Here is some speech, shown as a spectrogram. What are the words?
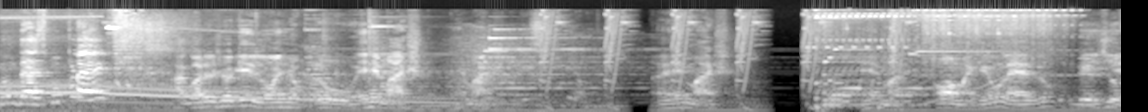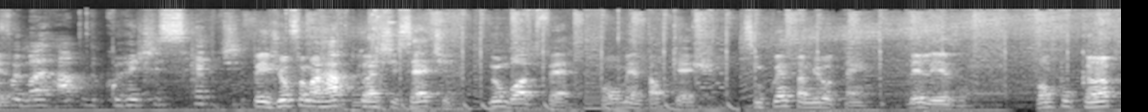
Não desce pro play. Agora eu joguei longe, eu, eu errei marcha. Errei marcha. Errei marcha. Errei marcha. Ó, mas ganhei um level O Peugeot foi mais rápido que o RX-7. Peugeot foi mais rápido que o RX-7? Não boto fé. Vou aumentar o cash. 50 mil eu tenho. Beleza. Vamos pro camp,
